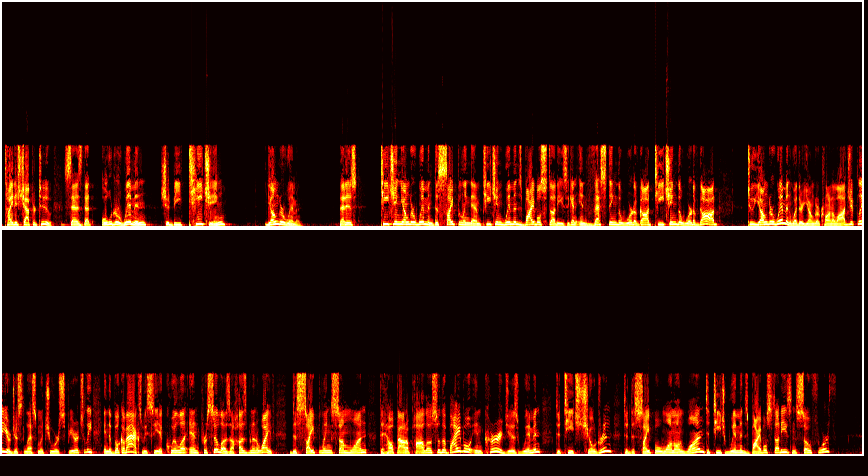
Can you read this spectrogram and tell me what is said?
Titus chapter 2 says that older women should be teaching younger women. That is, teaching younger women, discipling them, teaching women's Bible studies, again, investing the Word of God, teaching the Word of God to younger women, whether younger chronologically or just less mature spiritually. In the book of Acts, we see Aquila and Priscilla as a husband and a wife discipling someone to help out Apollo. So the Bible encourages women to teach children, to disciple one on one, to teach women's Bible studies, and so forth.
